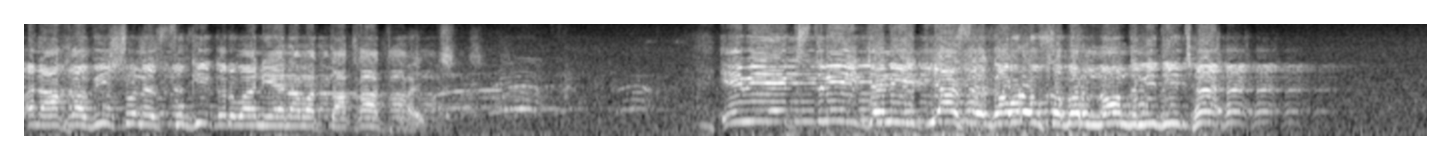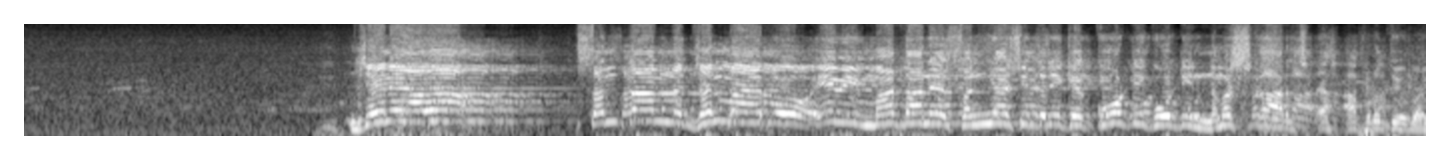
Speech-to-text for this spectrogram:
અને આખા વિશ્વને સુખી કરવાની એનામાં તાકાત હોય છે. એવી એક સ્ત્રી જેની ઇતિહાસે ગૌરવસભર નોંધ લીધી છે. જેને આવા સંતાન જન્મ આપ્યો એવી માતાને સંન્યાસી તરીકે કોટી કોટી નમસ્કાર છે. આ પૃથ્વી પર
